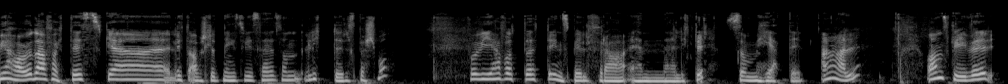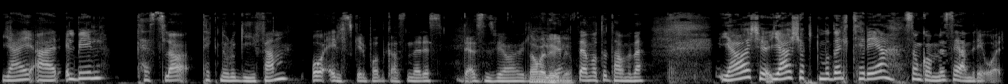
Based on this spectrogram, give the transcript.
Vi har jo da faktisk, eh, litt avslutningsvis her, et sånn lytterspørsmål. For vi har fått et innspill fra en lytter som heter Erlend. Og han skriver jeg er elbil, Tesla teknologifan og elsker podkasten deres. Det syns vi var veldig, var hyggelig. Så jeg måtte ta med det. Jeg har, kjøpt, jeg har kjøpt modell 3 som kommer senere i år.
